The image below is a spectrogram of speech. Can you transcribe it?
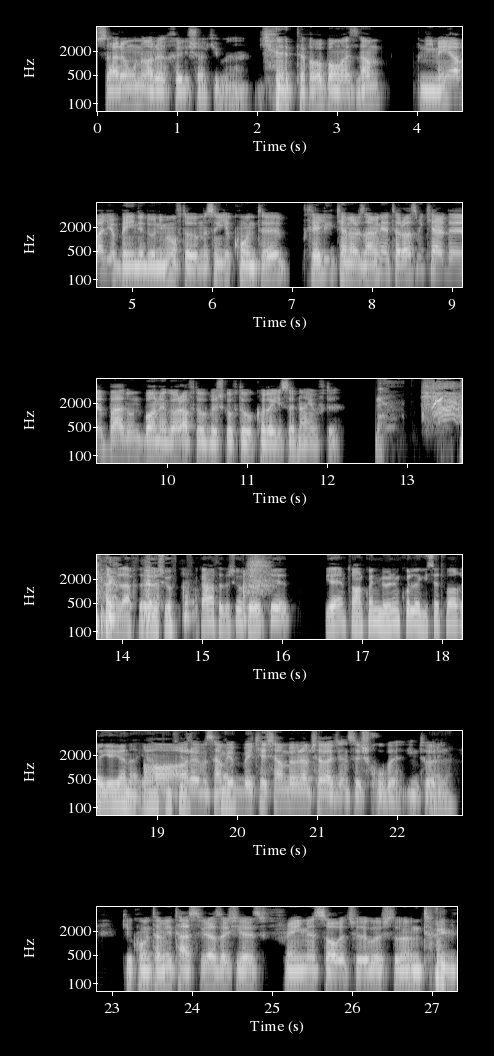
سر اون آره خیلی شاکی بودن. اتفاق بامزه‌م نیمه اول یا بین دو نیمه افتاد. مثلا یه کنته خیلی کنار زمین اعتراض می‌کرده بعد اون بانگا رفته و بهش گفته و کلاه گیست نیفته آره، رفته بهش گفت رفته بهش گفته بود که یه امتحان کنیم ببینیم کلاه گیست واقعیه یا نه آره مثلا آره. بکشم ببینم چقدر جنسش خوبه اینطوری. آره. که کنتم یه تصویر ازش یه فریم ثابت شده گذاشته اینطوری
